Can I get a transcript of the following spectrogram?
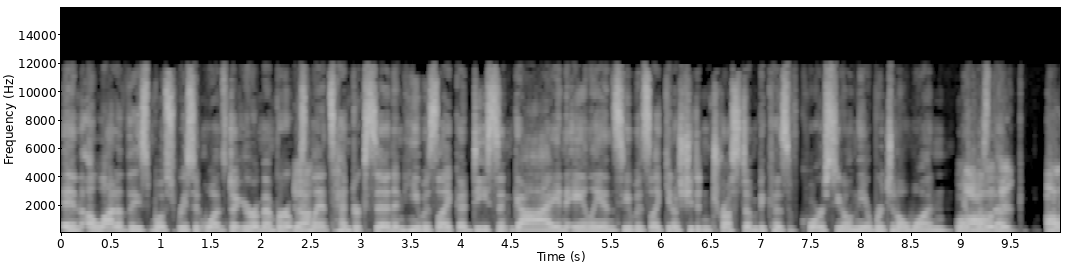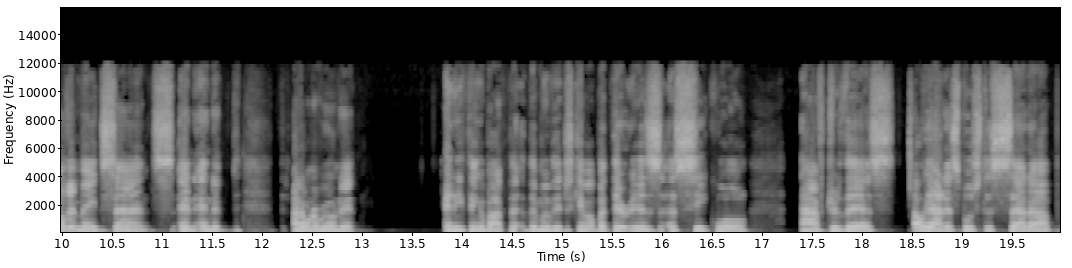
in a lot of these most recent ones. Don't you remember? It was Yeah. Lance Henriksen and he was like a decent guy in Aliens. He was like, you know, she didn't trust him because of course, you know, in the original one Well, it was all of that it, all of it made sense, and and it, I don't want to ruin it. Anything about the, the movie that just came out, but there is a sequel after this Oh, that yeah. is supposed to set up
